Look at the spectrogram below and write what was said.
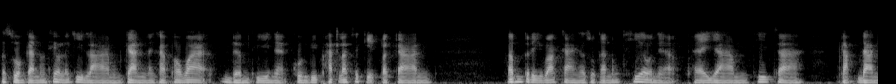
กระทรวงการท่องเที่ยวและกีฬาเหมือนกันนะครับ เพราะว่าเดิมทีเนี่ยคุณพิพัฒน์รัชกิจประการรัฐมนตรีว่าการกระทรวงการท่องเที่ยวเนี่ยพยายามที่จะผลักดัน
